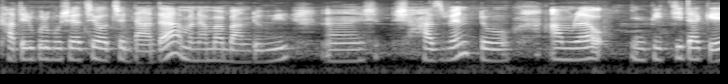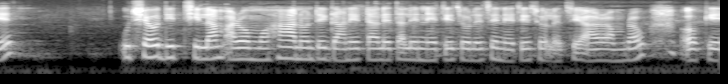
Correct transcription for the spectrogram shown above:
খাতের উপর বসে আছে হচ্ছে দাদা মানে আমার বান্ধবীর হাজব্যান্ড তো আমরা পিচ্চিটাকে উৎসাহ দিচ্ছিলাম আর ও মহা আনন্দে গানের তালে তালে নেচে চলেছে নেচে চলেছে, আর আমরাও ওকে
